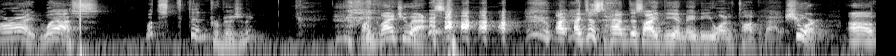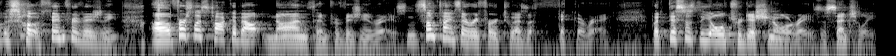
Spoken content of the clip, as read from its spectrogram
All right, Wes, what's thin provisioning? Well, I'm glad you asked. I, I, just had this idea. Maybe you want to talk about it. Sure. Uh, so thin provisioning. Uh, first, let's talk about non-thin provisioning arrays. And sometimes they're referred to as a thick array. But this is the old traditional arrays, essentially,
